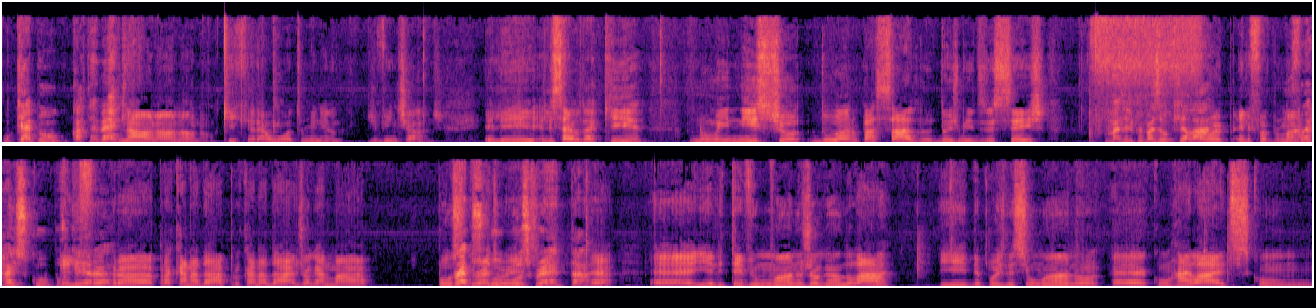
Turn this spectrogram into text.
O Cap, o quarterback? Não, não, não, não. Kicker é um outro menino, de 20 anos. Ele, ele saiu daqui no início do ano passado, 2016. Mas ele foi fazer o que lá? Foi, ele foi para uma. Não foi high school? Porque ele era foi pra, pra Canadá, pro Canadá, jogar numa postgraduate. post-grad, tá. É, é, e ele teve um ano jogando lá, e depois desse um ano, é, com highlights, com,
